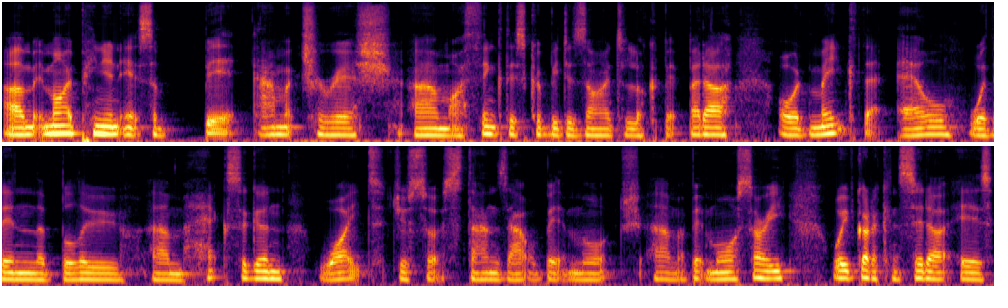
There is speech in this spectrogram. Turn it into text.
um, in my opinion, it's a bit amateurish. Um, I think this could be designed to look a bit better. I would make the L within the blue um, hexagon white, just so it stands out a bit much, um, a bit more. Sorry. What you've got to consider is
